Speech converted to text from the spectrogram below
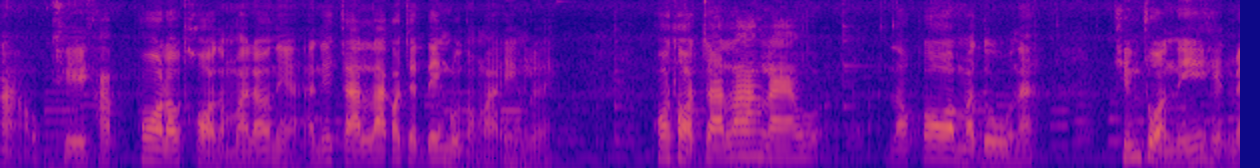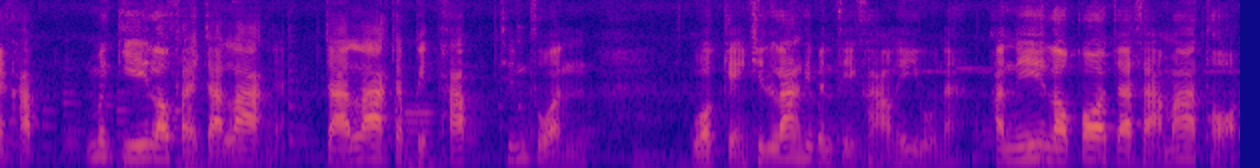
อ่าโอเคครับ พอเราถอดออกมาแล้วเนี่ย อันนี้จานล่างก็จะเด้งหลุดออกมาเองเลย พอถอดจานล่างแล้วเราก็มาดูนะ ชิ้นส่วนนี้เห็นไหมครับ เมื่อกี้เราใส่จานล่างเนี่ยจานล่างจะปิดทับชิ้นส่วน หัวเก่งชิ้นล่างที่เป็นสีขาวนี่อยู่นะ อันนี้เราก็จะสามารถถอด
